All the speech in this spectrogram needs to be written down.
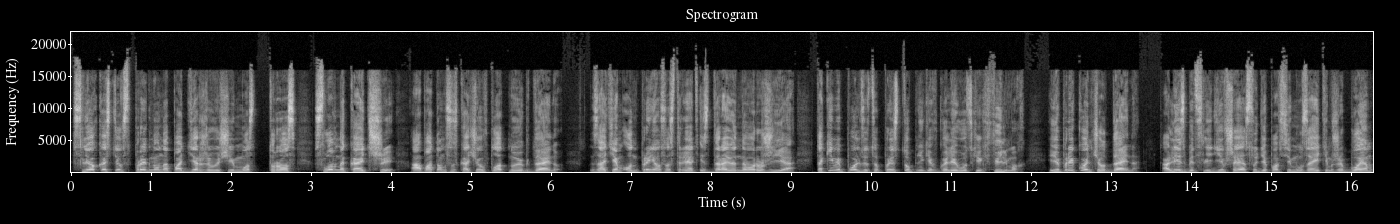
с легкостью вспрыгнул на поддерживающий мост трос, словно кайтши, а потом соскочил вплотную к Дайну. Затем он принялся стрелять из здоровенного ружья. Такими пользуются преступники в голливудских фильмах. И прикончил Дайна. А Лизбет, следившая, судя по всему, за этим же боем,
